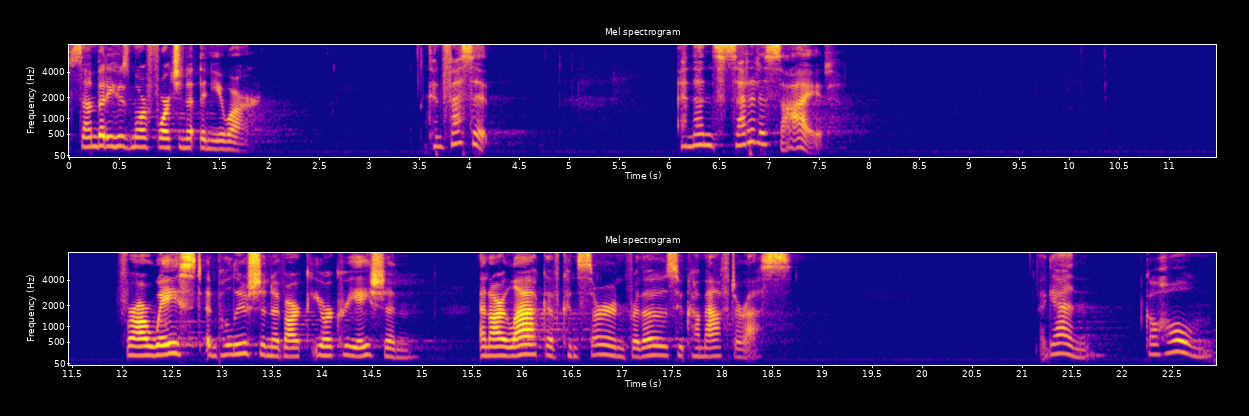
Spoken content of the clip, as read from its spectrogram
somebody who's more fortunate than you are? Confess it. And then set it aside. For our waste and pollution of our, your creation and our lack of concern for those who come after us. Again, go home,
